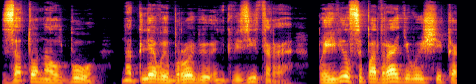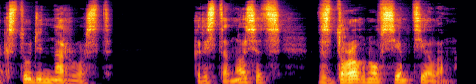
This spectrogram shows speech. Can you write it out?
Зато на лбу, над левой бровью инквизитора, появился подрагивающий, как студень, нарост. Крестоносец вздрогнул всем телом,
